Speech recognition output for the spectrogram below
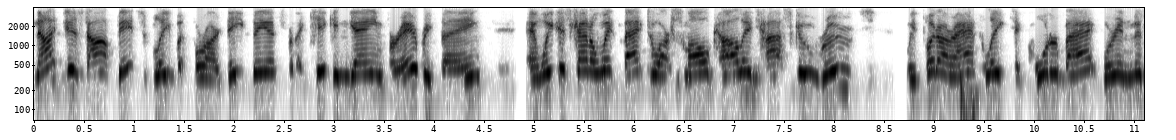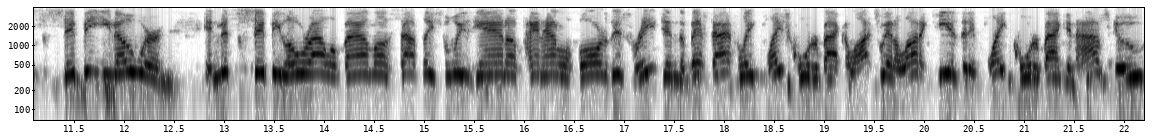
not just offensively, but for our defense, for the kicking game, for everything. And we just kind of went back to our small college, high school roots. We put our athletes at quarterback. We're in Mississippi, you know, we're in Mississippi, lower Alabama, southeast Louisiana, panhandle of Florida, this region, the best athlete plays quarterback a lot. So we had a lot of kids that had played quarterback in high school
